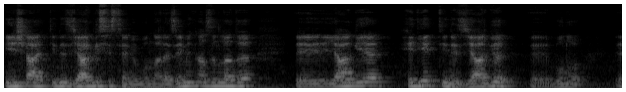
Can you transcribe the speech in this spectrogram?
inşa ettiğiniz yargı sistemi bunlara zemin hazırladı. E, yargıya hediye ettiğiniz yargı e, bunu e,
